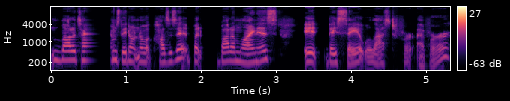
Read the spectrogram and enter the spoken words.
a lot of times they don't know what causes it but bottom line is it they say it will last forever.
